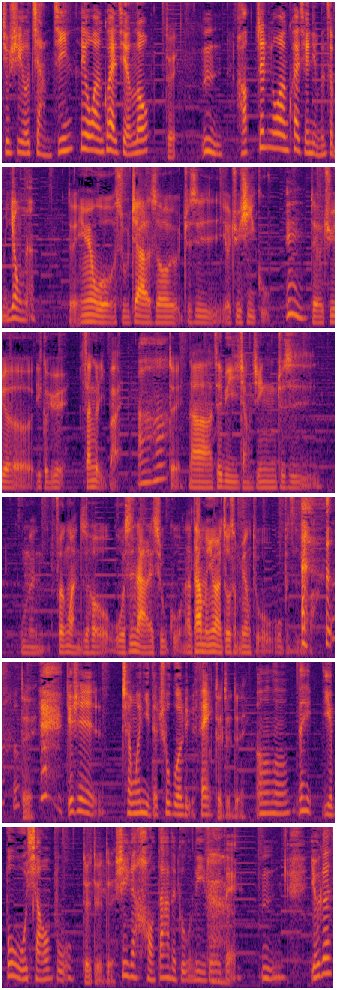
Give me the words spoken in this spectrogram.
就是有奖金六万块钱喽。对，嗯，好，这六万块钱你们怎么用呢？对，因为我暑假的时候就是有去戏谷，嗯对，我去了一个月，三个礼拜。啊哈，对，那这笔奖金就是我们分完之后，我是拿来出国，那他们用来做什么用途，我我不知道。对，就是成为你的出国旅费。对对对，嗯，那也不无小补，对对对，是一个好大的鼓励，对不对？嗯，有一个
